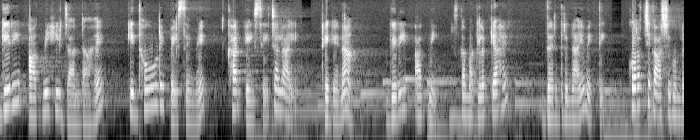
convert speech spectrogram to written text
गरीब आदमी ही जानता है कि थोड़े पैसे में घर कैसे चलाए। ठीक है ना? गरीब आदमी इसका मतलब क्या है ദരിദ്രനായ വ്യക്തി കുറച്ച് കാശ് കൊണ്ട്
